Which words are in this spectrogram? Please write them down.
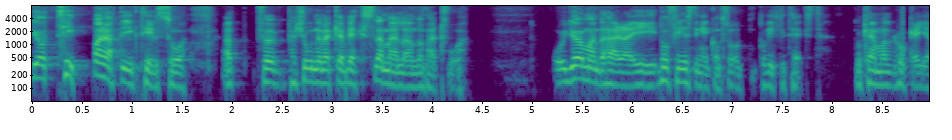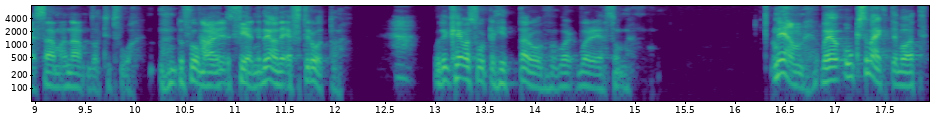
jag tippar att det gick till så att för personen verkar växla mellan de här två. Och gör man det här, i, då finns det ingen kontroll på wikitext. Då kan man råka ge samma namn då till två. Då får man Ja, ett felmeddelande efteråt då. Och det kan ju vara svårt att hitta då vad, vad det är som... Men vad jag också märkte var att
